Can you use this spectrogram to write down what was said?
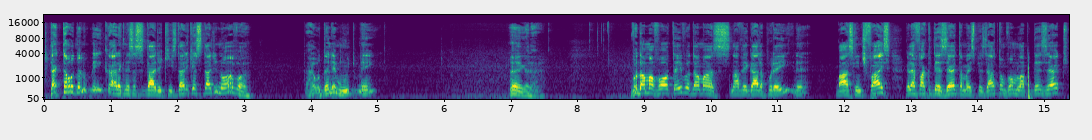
Que tá rodando bem, cara, aqui nessa cidade aqui. Cidade aqui é cidade nova, ó. Tá rodando é muito bem. É, galera. Vou dar uma volta aí, vou dar umas navegadas por aí, né? Básico que a gente faz. A galera fala que o deserto tá mais pesado, então vamos lá pro deserto.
